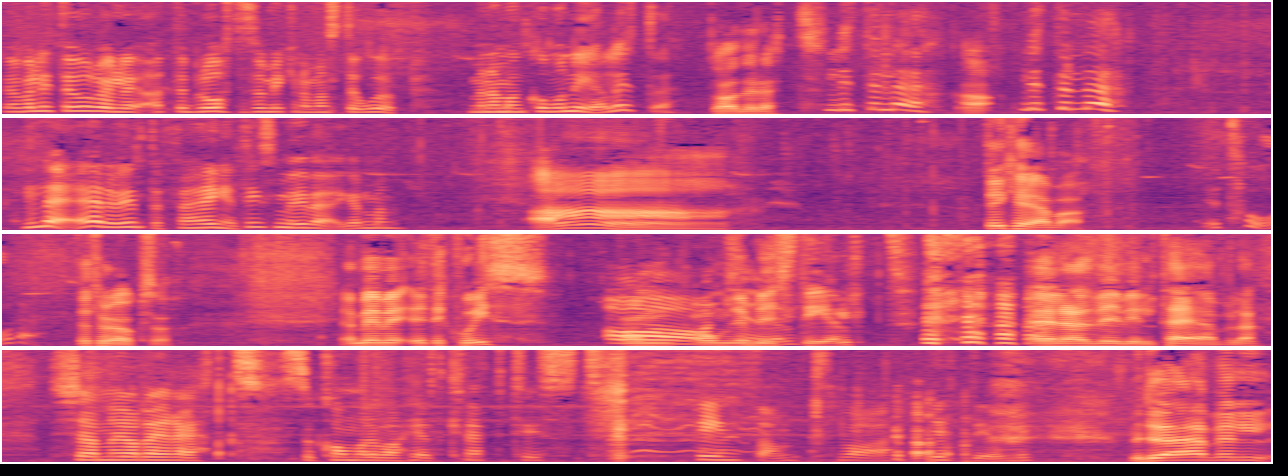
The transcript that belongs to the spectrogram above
Jag var lite orolig att det blåste så mycket när man stod upp. Men när man kommer ner lite. Du hade rätt. Lite lä. Ja. Lite lä. Lä är det inte för det är ingenting som är i vägen. Men Ah! Det kan jag va? jag tror det. Det tror jag också. Jag med mig lite quiz. Åh, om det blir stelt. eller att vi vill tävla. Känner jag dig rätt så kommer det vara helt knäpptyst. Pinsamt, bara jättejobbigt. Men du är väl...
